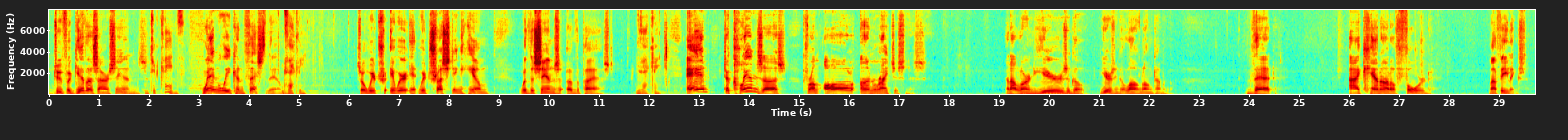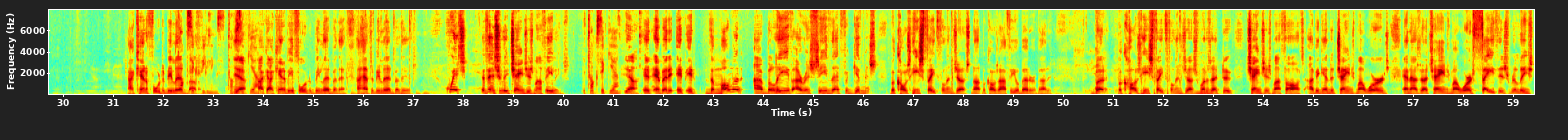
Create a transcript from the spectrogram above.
to forgive us our sins And to cleanse. when we confess them. Exactly. So we're, tr- we're, we're trusting him with the sins of the past Exactly. and to cleanse us from all unrighteousness. And I learned years ago, years ago, long, long time ago, that I cannot afford my feelings. I can't afford to be led by Toxic them. feelings. Toxic, Yeah, yeah. I, I can't be afford to be led by that. I have to be led by this, Mm-hmm. which eventually changes my feelings. The toxic, yeah. Yeah, it, it- but it, it, it, the moment I believe I receive that forgiveness, because He's faithful and just, not because I feel better about it, but because He's faithful and just, what does that do? Changes my thoughts. I begin to change my words, and as I change my words, faith is released.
